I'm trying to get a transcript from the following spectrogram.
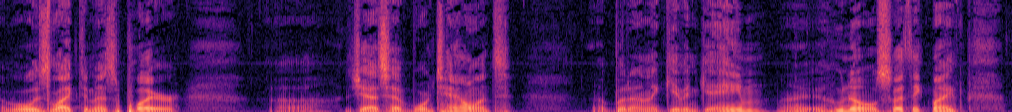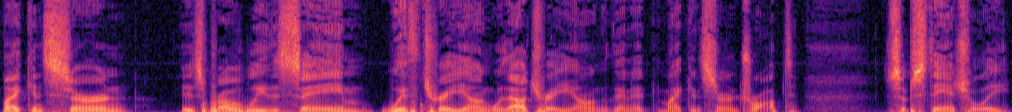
I've always liked him as a player. Uh, the Jazz have more talent, Uh, but on a given game, uh, who knows? So I think my my concern is probably the same with Trae Young, without Trae Young, then it, my concern dropped substantially.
